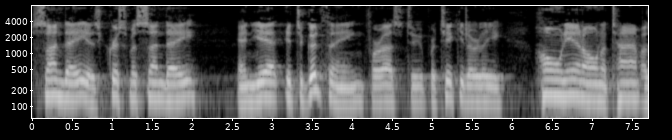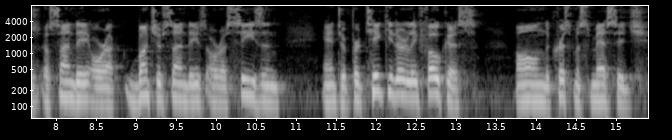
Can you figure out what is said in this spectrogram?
Sunday is Christmas Sunday and yet it's a good thing for us to particularly hone in on a time, a, a Sunday or a bunch of Sundays or a season and to particularly focus on the Christmas message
